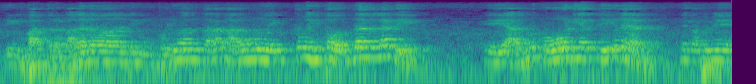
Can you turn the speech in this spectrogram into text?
ඉතින් පත්‍ර බලනවා. ඉතින් පුළුවන් තරම් අරමුණු එක්කම හිත ඔද්දන්නලා තියෙන්නේ. ඒ අරමුණු කෝටියක් තියෙන යන. දැන් අපි මේ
